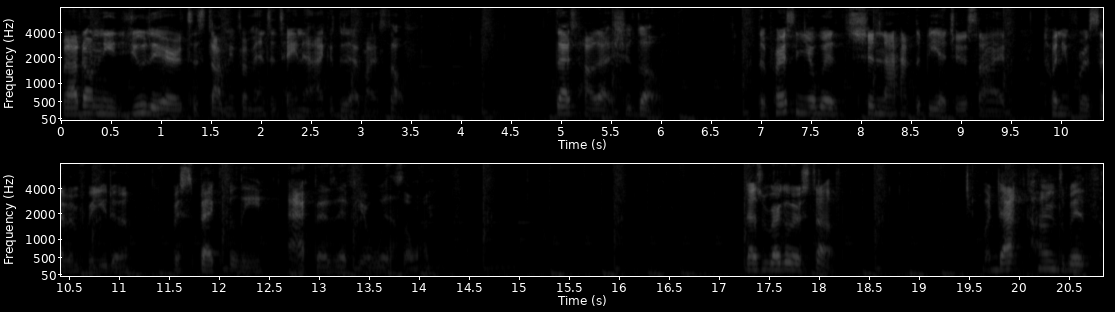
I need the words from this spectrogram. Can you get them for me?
But I don't need you there to stop me from entertaining. I can do that myself. That's how that should go the person you're with should not have to be at your side 24 7 for you to respectfully act as if you're with someone. That's regular stuff. But that comes with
